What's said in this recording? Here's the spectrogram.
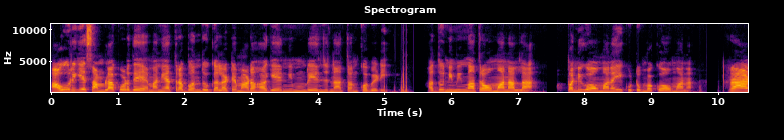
ಅವರಿಗೆ ಸಂಬಳ ಕೊಡದೆ ಮನೆ ಹತ್ರ ಬಂದು ಗಲಾಟೆ ಮಾಡೋ ಹಾಗೆ ನಿಮ್ಮ ರೇಂಜನ್ನ ತಂದ್ಕೋಬೇಡಿ. ಅದು ನಿಮಗೆ ಮಾತ್ರ ಅವಮಾನ ಅಲ್ಲ. ಅಪ್ಪನಿಗೂ ಅವಮಾನ, ಈ ಕುಟುಂಬಕ್ಕೂ ಅವಮಾನ. ರಾಣ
